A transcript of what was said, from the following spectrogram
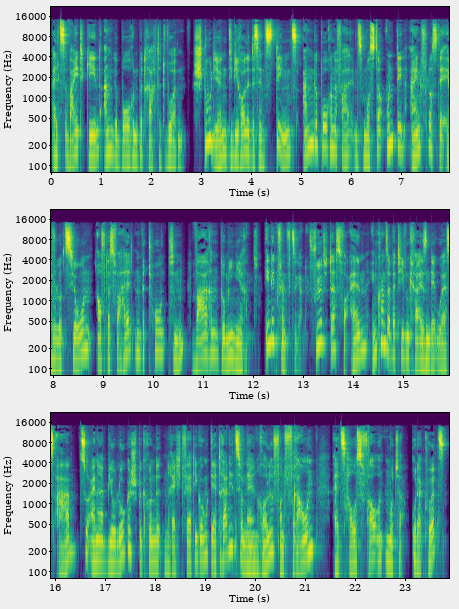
als weitgehend angeboren betrachtet wurden. Studien, die die Rolle des Instinkts, angeborene Verhaltensmuster und den Einfluss der Evolution auf das Verhalten betonten, waren dominierend. In den 50ern führte das vor allem in konservativen Kreisen der USA zu einer biologisch begründeten Rechtfertigung der traditionellen Rolle von Frauen als Hausfrau und Mutter. Oder kurz,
